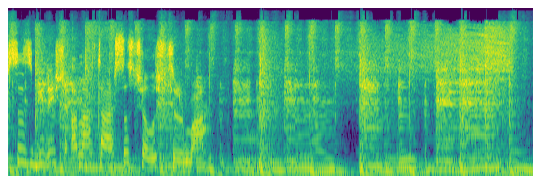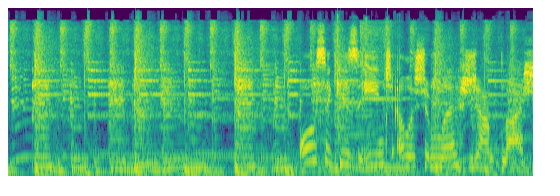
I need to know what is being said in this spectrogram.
Anahtarsız giriş, anahtarsız çalıştırma. ...18 inç alaşımlı jantlar.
